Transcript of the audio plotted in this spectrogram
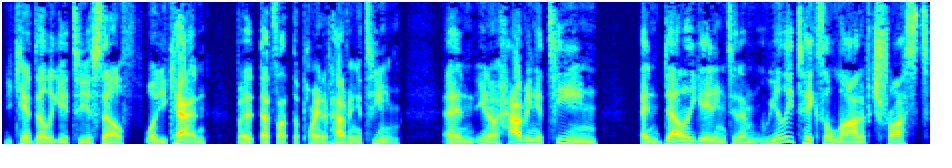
You can't delegate to yourself. Well, you can, but that's not the point of having a team. And, you know, having a team and delegating to them really takes a lot of trust.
